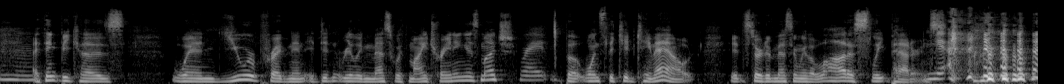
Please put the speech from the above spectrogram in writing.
Mm-hmm. I think because when you were pregnant, it didn't really mess with my training as much. right. But once the kid came out, it started messing with a lot of sleep patterns. Yeah.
